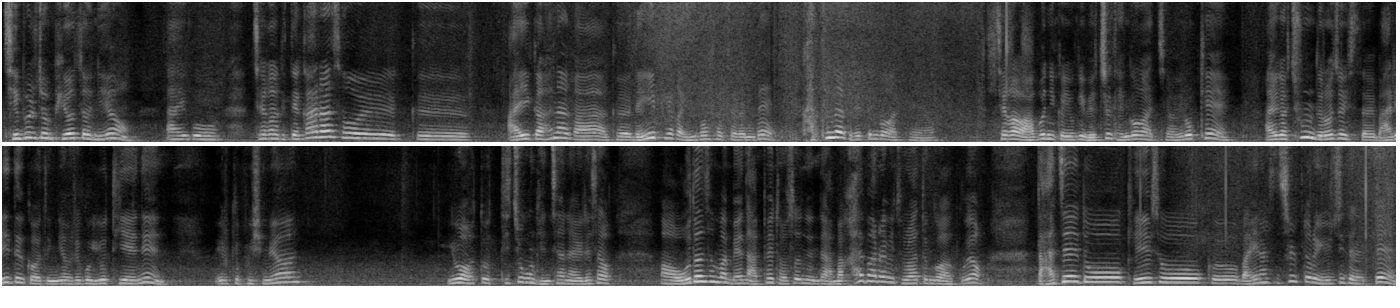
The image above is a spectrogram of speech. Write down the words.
집을 좀 비웠더니요. 아이고, 제가 그때 까라솔 그 아이가 하나가 그 냉이 피해가 입어서 그런데 같은 날 그랬던 것 같아요. 제가 와보니까 이게 며칠 된 것 같죠. 이렇게 아이가 축 늘어져 있어요. 마리드거든요. 그리고 요 뒤에는 이렇게 보시면 요 또 뒤쪽은 괜찮아요. 그래서 어, 5단선만 맨 앞에 뒀었는데 아마 칼바람이 들어왔던 것 같고요. 낮에도 계속 그 마이너스 7도로 유지될 때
